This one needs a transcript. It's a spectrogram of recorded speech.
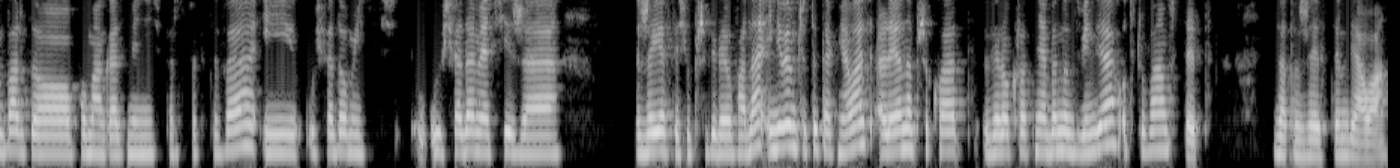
bardzo pomaga zmienić perspektywę i uświadomić, uświadamia ci, że, że jesteś uprzywilejowana. I nie wiem, czy ty tak miałaś, ale ja na przykład wielokrotnie, będąc w Indiach, odczuwałam wstyd za to, że jestem biała.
